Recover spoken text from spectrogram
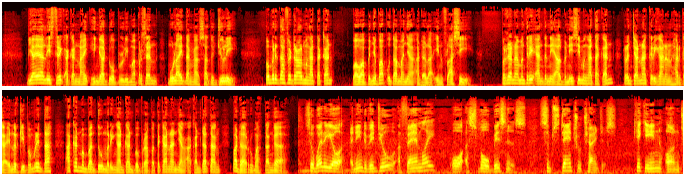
Biaya listrik akan naik hingga 25 persen mulai tanggal 1 Juli. Pemerintah federal mengatakan bahwa penyebab utamanya adalah inflasi. Perdana Menteri Anthony Albanese mengatakan rencana keringanan harga energi pemerintah akan membantu meringankan beberapa tekanan yang akan datang pada rumah tangga. So whether you're an individual, a family or a small business, substantial changes kick in on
